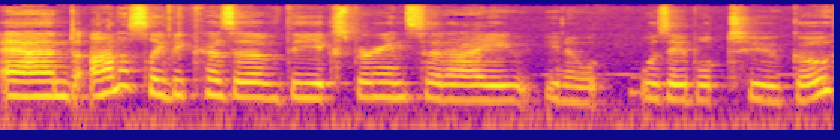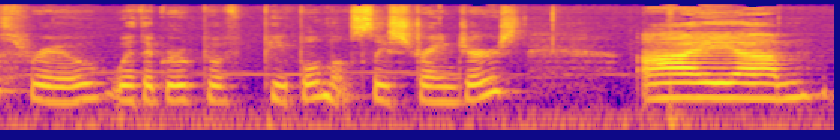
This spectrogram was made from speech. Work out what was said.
And honestly, because of the experience that I, you know, was able to go through with a group of people, mostly strangers, I, um,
